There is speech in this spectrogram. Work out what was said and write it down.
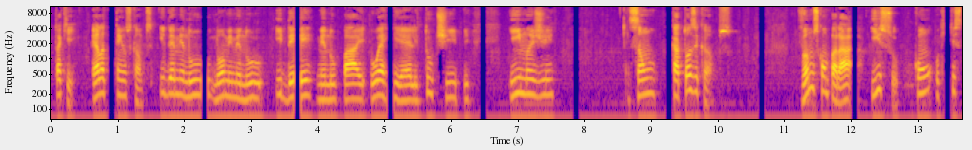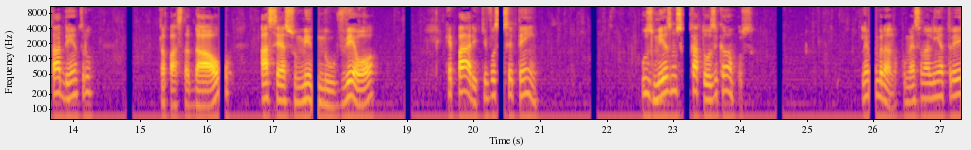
Está aqui. Ela tem os campos ID menu, nome menu, ID, menu pai, URL, tooltip, image. São 14 campos. Vamos comparar isso com o que está dentro da pasta DAO, acesso menu VO. Repare que você tem os mesmos 14 campos. Lembrando, começa na linha 3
